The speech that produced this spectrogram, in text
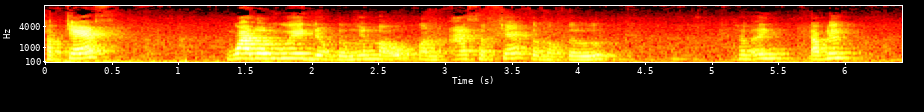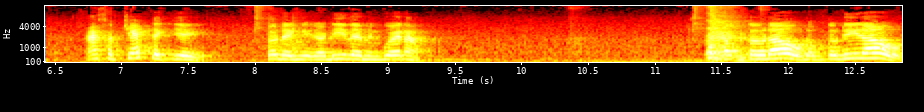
Subject. Why don't we động từ nguyên mẫu? Còn I subject cộng động từ. Thêm in đọc đi. I subject tịch gì? Tôi đề nghị là đi về mình quên nào? Động từ đâu? Động từ đi đâu?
